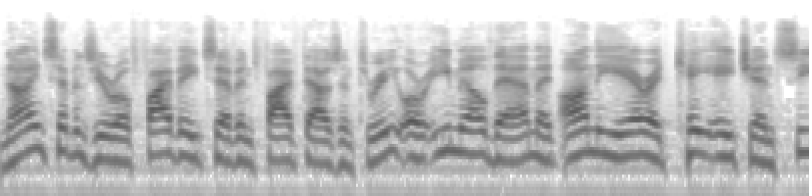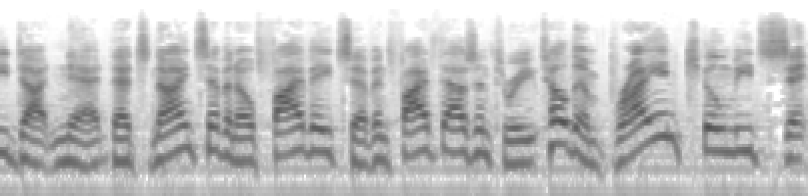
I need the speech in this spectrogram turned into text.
970-587-5003 or email them at on the air at khnc.net. That's 970-587-5003. Tell them Brian Kilmeade sent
